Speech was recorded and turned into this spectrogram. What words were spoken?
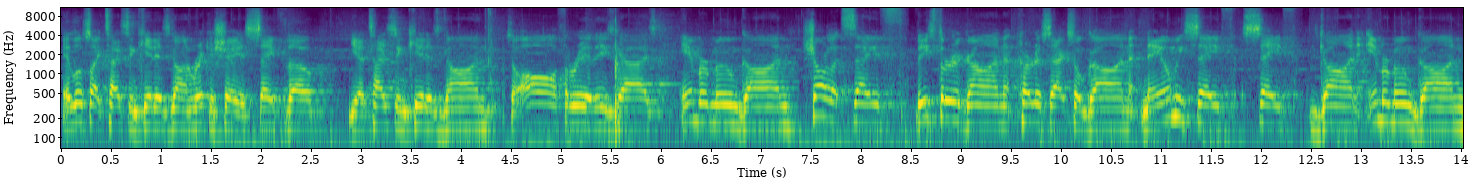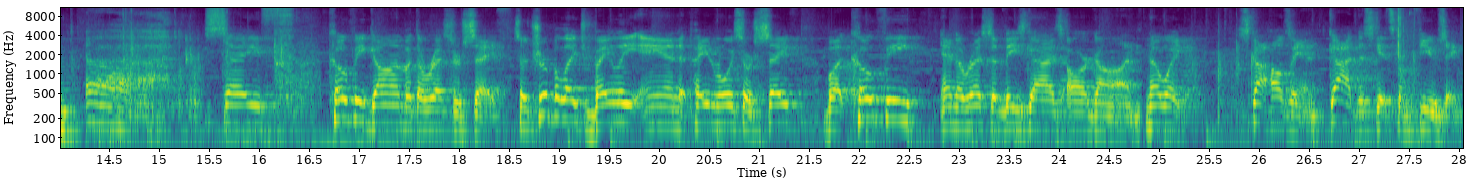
It looks like Tyson Kidd is gone. Ricochet is safe, though. Yeah, Tyson Kidd is gone. So all three of these guys. Ember Moon gone. Charlotte safe. These three are gone. Curtis Axel gone. Naomi safe. Safe. Gone. Ember Moon gone. Uh, safe. Kofi gone, but the rest are safe. So Triple H, Bayley, and Peyton Royce are safe, but Kofi and the rest of these guys are gone. No, wait. Scott Hall's in. God, this gets confusing.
